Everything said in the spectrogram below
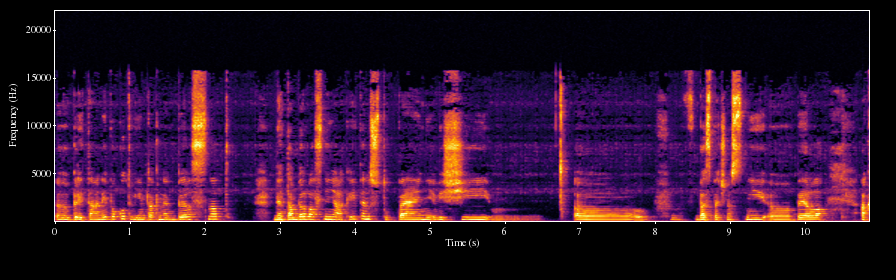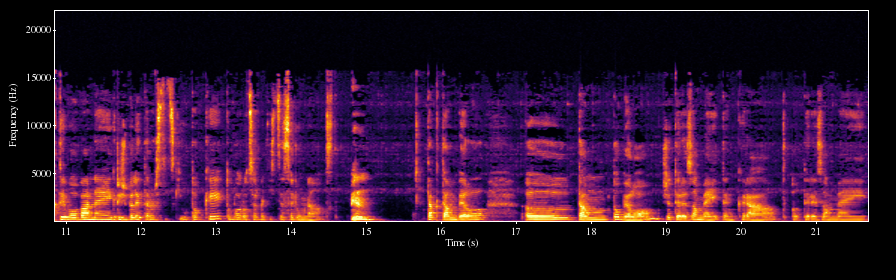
v Británii, pokud vím, tak nebyl snad, ne, tam byl vlastně nějaký ten stupeň vyšší bezpečnostní uh, byl aktivovaný, když byly teroristické útoky, to bylo v roce 2017, tak tam byl eh, tam to bylo, že Theresa May tenkrát, eh, Theresa May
